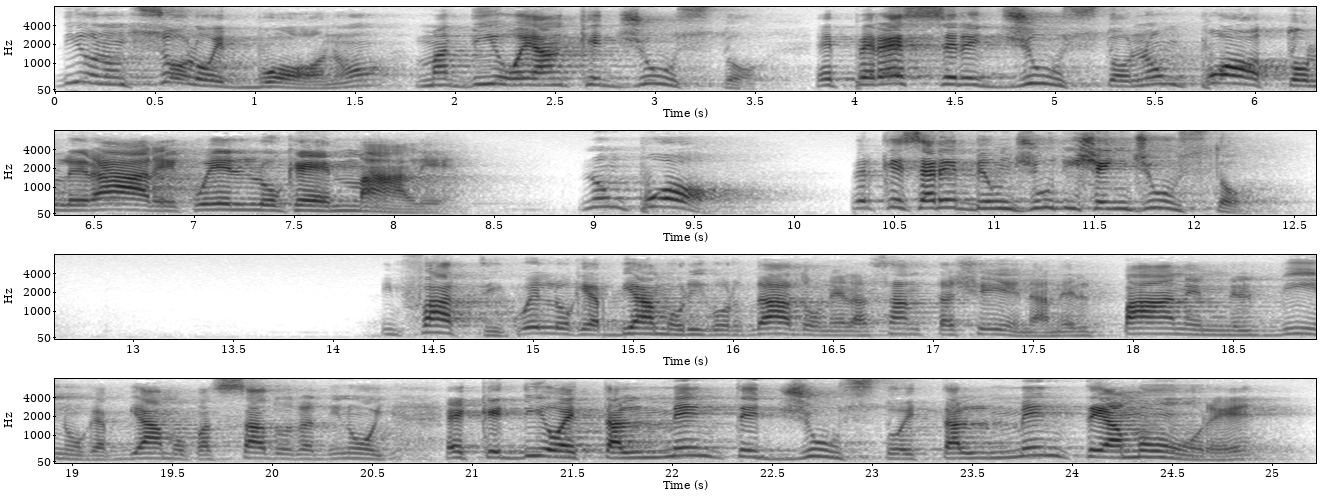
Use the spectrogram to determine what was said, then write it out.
Dio non solo è buono, ma Dio è anche giusto e per essere giusto non può tollerare quello che è male. Non può, perché sarebbe un giudice ingiusto. Infatti quello che abbiamo ricordato nella Santa Cena, nel pane e nel vino che abbiamo passato tra di noi, è che Dio è talmente giusto e talmente amore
